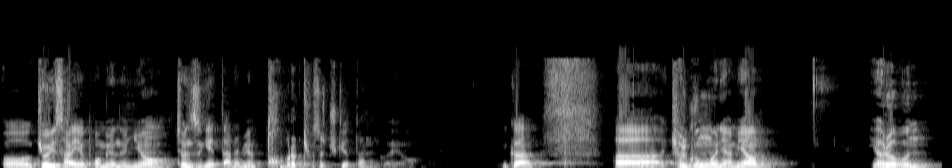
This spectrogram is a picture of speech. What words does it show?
어, 교회사에 보면은요 전승에 따르면 톱으로 켜서 죽였다는 거예요. 그러니까 아, 결국 뭐냐면 여러분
